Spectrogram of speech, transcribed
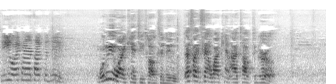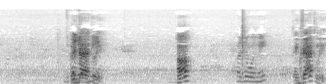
See, why can't I talk to dudes? What do you mean? Why can't you talk to dudes? That's like saying why can't I talk to girls? Because you're with Exactly. me? Huh? Because you're with me? Exactly.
